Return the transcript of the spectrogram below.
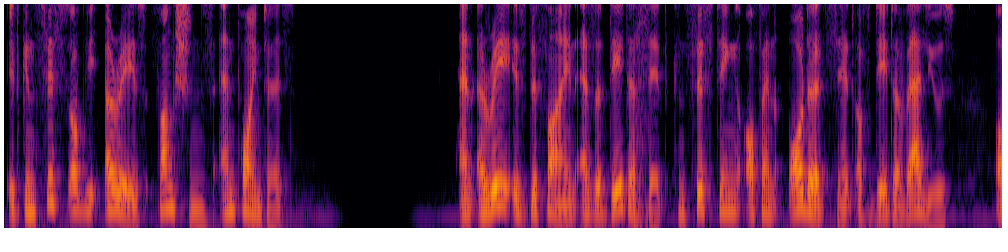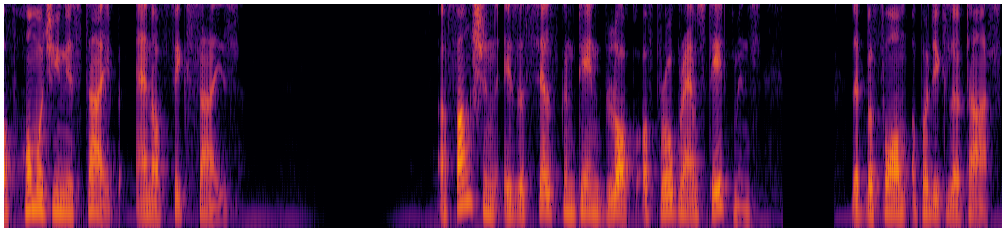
It consists of the arrays, functions and pointers. An array is defined as a data set consisting of an ordered set of data values of homogeneous type and of fixed size. A function is a self-contained block of program statements that perform a particular task.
